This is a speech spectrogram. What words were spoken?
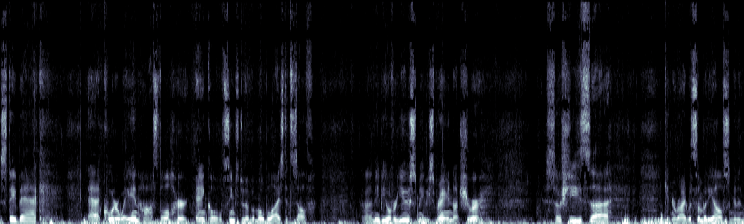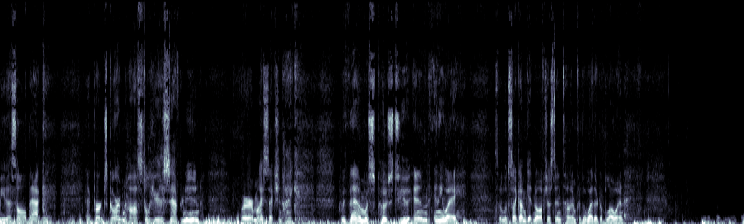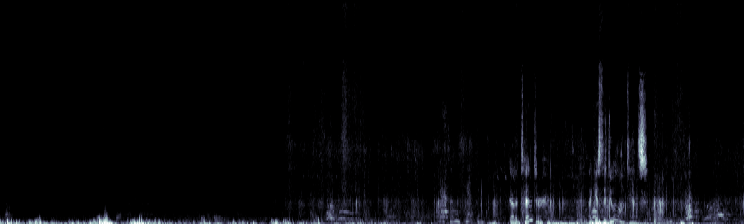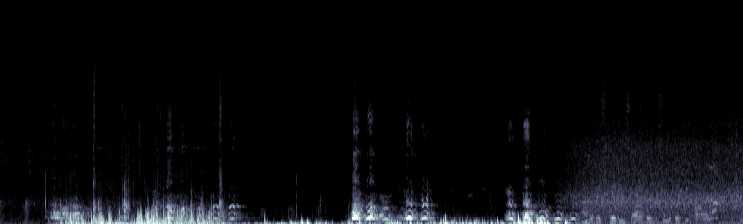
stay back at Quarterway Inn Hostel. Her ankle seems to have immobilized itself. Uh, maybe overuse, maybe sprain, not sure. So she's uh, getting a ride with somebody else and gonna meet us all back at Burke's Garden Hostel here this afternoon, where my section hike with them was supposed to end anyway. So it looks like I'm getting off just in time for the weather to blow in. Got a tenter. I guess they do allow tents.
